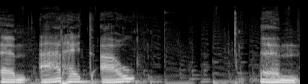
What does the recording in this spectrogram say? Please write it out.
Ähm, er hat auch ähm,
